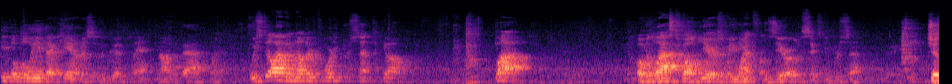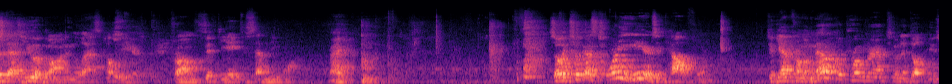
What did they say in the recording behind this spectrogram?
people believe that cannabis is a good plant, not a bad plant. We still have another 40% to go. But over the last 12 years, we went from zero to 60%. Just as you have gone in the last couple of years from 58 to 71, right? So it took us 20 years in California to get from a medical program to an adult use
